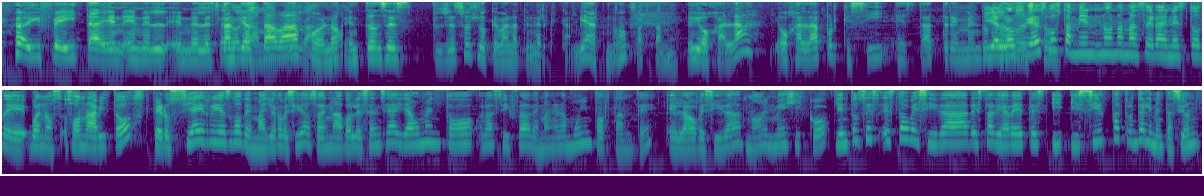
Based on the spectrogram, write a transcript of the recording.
ahí feita en, en el, en el estante hasta abajo, ¿no? ¿no? Entonces, pues eso es lo que van a tener que cambiar, ¿no? Exactamente. Y ojalá, y ojalá porque sí está tremendo. Y todo los riesgos esto. también no nada más era en esto de, bueno, son hábitos, pero sí hay riesgo de mayor obesidad. O sea, en la adolescencia ya aumentó la cifra de manera muy importante en la obesidad, ¿no? En México. Y entonces esta obesidad, esta diabetes y, y sí el patrón de alimentación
